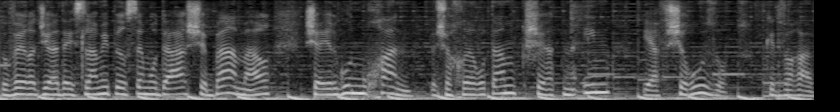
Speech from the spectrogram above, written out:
דובר הג'יהאד האיסלאמי פרסם הודעה שבה אמר שהארגון מוכן לשחרר אותם כשהתנאים יאפשרו זאת, כדבריו.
